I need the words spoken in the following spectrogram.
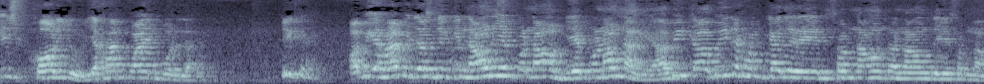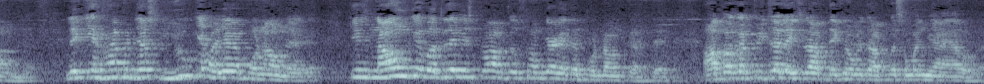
इज़ फॉर यू यहाँ पॉइंट बोल रहा है। ठीक है? अब यहाँ पे जस्ट नाउन ये ये आ गया। अभी अभी हम क्या दे रहे सब नाउन था नाउन था, ये सब नाउन है लेकिन यहाँ पे जस्ट यू क्या हो जाएगा? प्रोनाउन आएगा नाउन के बदले में क्या कहते हैं? प्रोनाउन कहते हैं। आप अगर पिछला लेक्चर आप देखोगे तो आपको समझ में आया होगा।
